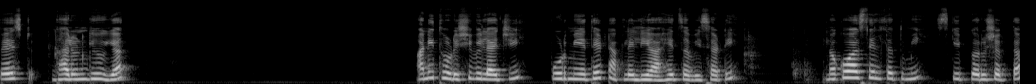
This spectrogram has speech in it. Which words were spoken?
पेस्ट घालून घेऊयात आणि थोडीशी विलायची पूड मी येथे टाकलेली आहे चवीसाठी. नको असेल तर तुम्ही स्किप करू शकता.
